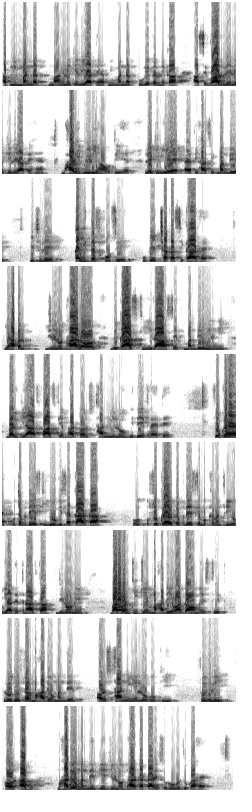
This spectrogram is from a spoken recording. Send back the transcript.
अपनी मन्नत मांगने के लिए आते हैं, अपनी मन्नत पूरे करने का आशीर्वाद लेने के लिए आते हैं। भारी भीड़ यहाँ होती है। लेकिन यह ऐतिहासिक मंदिर पिछले कई दशकों से उपेक्षा का शिकार है। यहाँ पर जीर्णोद्धार और विकास की राह सिर्फ़ मंदिर ही नहीं, बल्कि आसपास के भक्त और स्थानीय लोग भी देख रहे थे। शुक्र है, उत्तर प्रदेश की योगी सरकार का, शुक्र है, उत्तर प्रदेश के मुख्यमंत्री योगी आदित्यनाथ का, जिन्होंने बाराबंकी के महादेवा गाँव में स्थित लोधेश्वर महादेव मंदिर और स्थानीय लोगों की सुध ली और अब महादेव मंदिर के जीर्णोद्धार का कार्य शुरू हो चुका है।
